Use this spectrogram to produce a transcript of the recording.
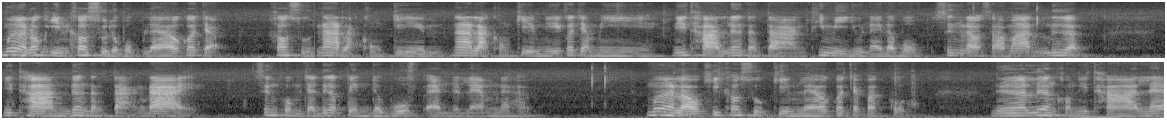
เมื่อล็อกอินเข้าสู่ระบบแล้วก็จะเข้าสู่หน้าหลักของเกม หน้าหลักของเกมนี้ก็จะมีนิทานเรื่องต่างๆ ที่มีอยู่ในระบบ ซึ่งเราสามารถเลือกนิทานเรื่องต่างๆ ได้ ซึ่งผมจะเลือกเป็น The Wolf and the Lamb นะครับ เมื่อเราคลิกเข้าสู่เกมแล้วก็จะปรากฏเนื้อเรื่องของนิทานและ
